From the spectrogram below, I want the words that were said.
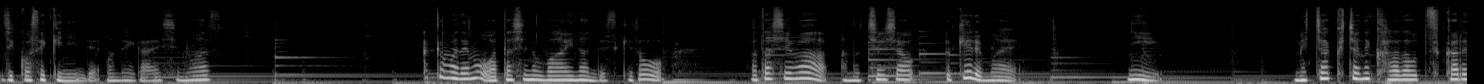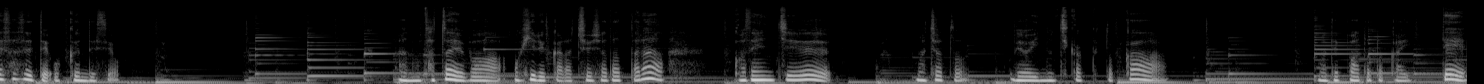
自己責任でお願いします。あくまでも私の場合なんですけど私はあの注射を受ける前にめちゃくちゃね体を疲れさせておくんですよ。あの例えばお昼から注射だったら午前中、まあ、ちょっと病院の近くとか、まあ、デパートとか行って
